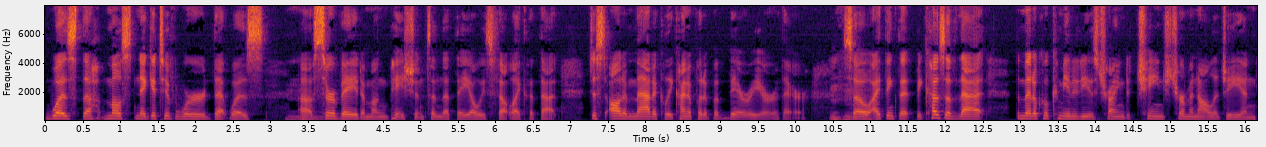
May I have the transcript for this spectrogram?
was the most negative word that was uh, surveyed among patients and that they always felt like that that just automatically kind of put up a barrier there. So i think that because of that the medical community is trying to change terminology and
